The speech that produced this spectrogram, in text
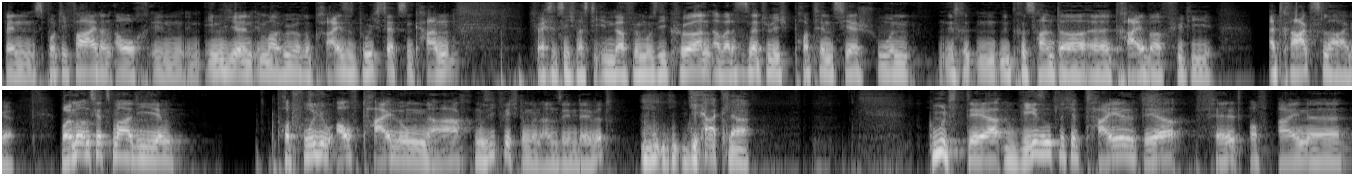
wenn Spotify dann auch in, in Indien immer höhere Preise durchsetzen kann, ich weiß jetzt nicht, was die Inder für Musik hören, aber das ist natürlich potenziell schon ein interessanter äh, Treiber für die Ertragslage. Wollen wir uns jetzt mal die Portfolioaufteilung nach Musikrichtungen ansehen, David? Ja, klar. Gut, der wesentliche Teil, der fällt auf eine,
